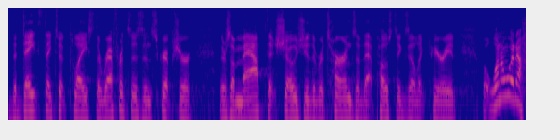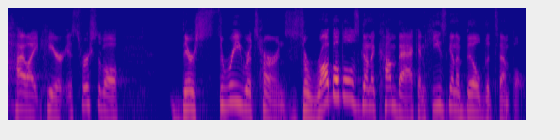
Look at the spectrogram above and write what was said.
the dates they took place, the references in Scripture. There's a map that shows you the returns of that post exilic period. But what I want to highlight here is, first of all, there's three returns. Zerubbabel's going to come back and he's going to build the temple.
